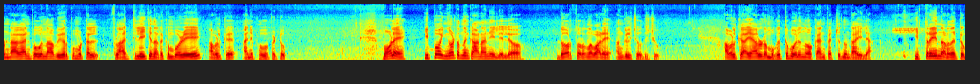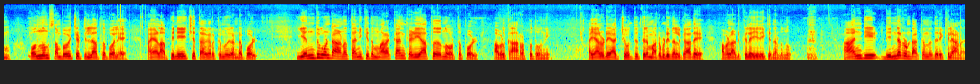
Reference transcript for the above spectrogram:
ഉണ്ടാകാൻ പോകുന്ന വീർപ്പുമുട്ടൽ ഫ്ലാറ്റിലേക്ക് നടക്കുമ്പോഴേ അവൾക്ക് അനുഭവപ്പെട്ടു. മോളെ ഇപ്പോൾ ഇങ്ങോട്ടൊന്നും കാണാനേ ഇല്ലല്ലോ ഡോർ തുറന്ന പാടെ അങ്കിൾ ചോദിച്ചു. അവൾക്ക് അയാളുടെ മുഖത്ത് പോലും നോക്കാൻ പറ്റുന്നുണ്ടായില്ല. ഇത്രയും നടന്നിട്ടും ഒന്നും സംഭവിച്ചിട്ടില്ലാത്ത പോലെ അയാൾ അഭിനയിച്ച് തകർക്കുന്നത് കണ്ടപ്പോൾ എന്തുകൊണ്ടാണ് തനിക്കിത് മറക്കാൻ കഴിയാത്തതെന്ന് ഓർത്തപ്പോൾ അവൾക്ക് അറപ്പ് തോന്നി. അയാളുടെ ആ ചോദ്യത്തിന് മറുപടി നൽകാതെ അവൾ അടുക്കളയിലേക്ക് നടന്നു. ആന്റി ഡിന്നർ ഉണ്ടാക്കുന്ന തിരക്കിലാണ്.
